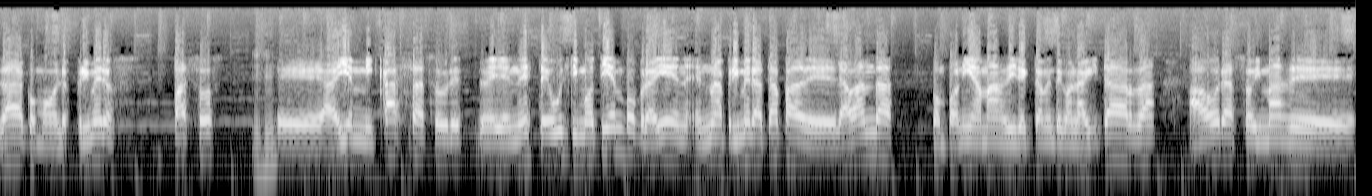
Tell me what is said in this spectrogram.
da como los primeros pasos eh, ahí en mi casa, sobre en este último tiempo, pero ahí en, una primera etapa de la banda componía más directamente con la guitarra. Ahora soy más de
